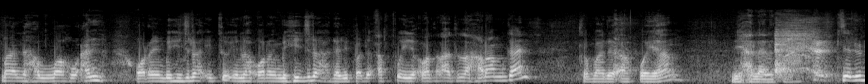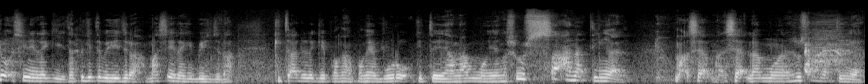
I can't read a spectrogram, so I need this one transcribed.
man Allahu an orang yang berhijrah itu ialah orang yang berhijrah daripada apa yang Allah Taala telah haramkan kepada apa yang dihalalkan. Kita duduk sini lagi tapi kita berhijrah, masih lagi berhijrah. Kita ada lagi pengai-pengai buruk kita yang lama yang susah nak tinggal. Maksiat-maksiat lama susah nak tinggal.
